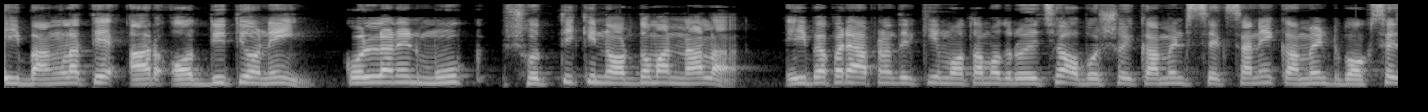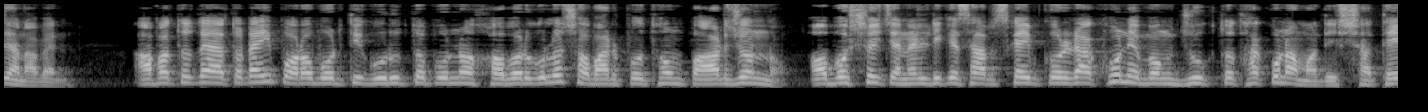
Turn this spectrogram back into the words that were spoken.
এই বাংলাতে আর অদ্বিতীয় নেই? কল্যাণের মুখ সত্যি কি নর্দমার নালা? এই ব্যাপারে আপনাদের কি মতামত রয়েছে অবশ্যই কমেন্ট সেকশানে কমেন্ট বক্সে জানাবেন। আপাতত এতটাই পরবর্তী গুরুত্বপূর্ণ খবরগুলো সবার প্রথম পাওয়ার জন্য অবশ্যই চ্যানেলটিকে সাবস্ক্রাইব করে রাখুন এবং যুক্ত থাকুন আমাদের সাথে।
